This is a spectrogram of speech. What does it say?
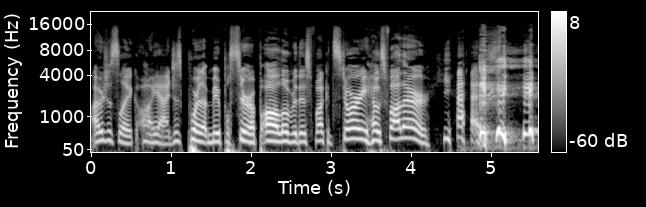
I was just like, "Oh yeah, just pour that maple syrup all over this fucking story, Housefather." Yes.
